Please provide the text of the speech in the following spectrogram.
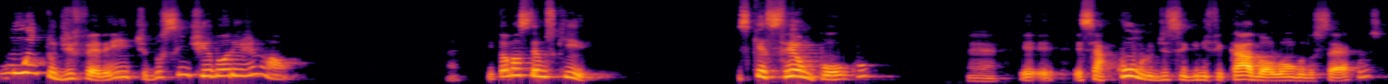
muito diferente do sentido original. Né? Então nós temos que esquecer um pouco é, esse acúmulo de significado ao longo dos séculos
